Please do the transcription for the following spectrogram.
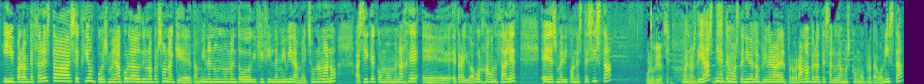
Y para empezar esta sección, pues me he acordado de una persona que también en un momento difícil de mi vida me echó una mano, así que como homenaje eh, he traído a Borja González, es médico anestesista, Buenos días. Buenos días, ya te hemos tenido en la primera hora del programa, pero te saludamos como protagonista.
